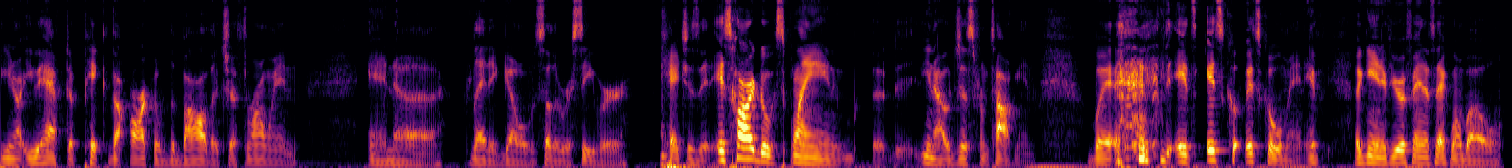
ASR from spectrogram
you know you have to pick the arc of the ball that you're throwing and uh, let it go so the receiver catches it. It's hard to explain, uh, you know, just from talking, but it's it's it's cool, man. If again, if you're a fan of Tecmo Bowl,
